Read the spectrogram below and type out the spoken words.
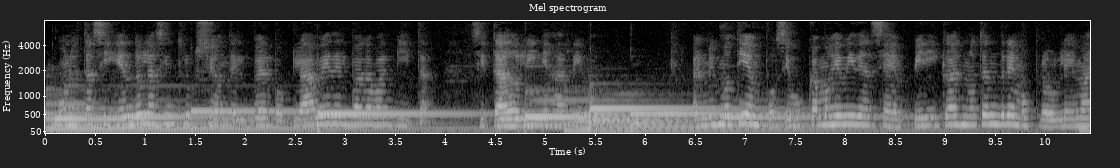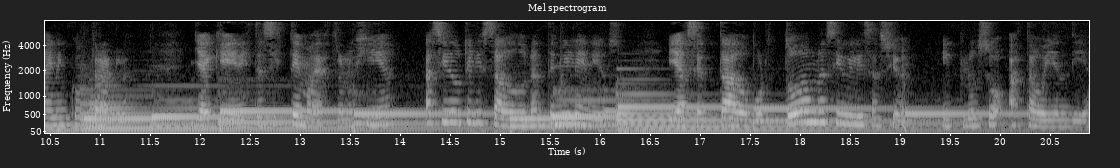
uno está siguiendo las instrucciones del verbo clave del Bhagavad Gita, citado líneas arriba. Al mismo tiempo, si buscamos evidencias empíricas, no tendremos problemas en encontrarlas, ya que en este sistema de astrología ha sido utilizado durante milenios y aceptado por toda una civilización, incluso hasta hoy en día.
